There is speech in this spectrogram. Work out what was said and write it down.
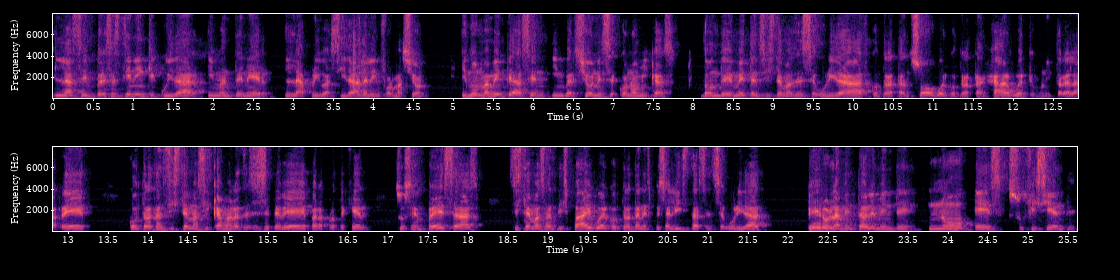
las empresas tienen que cuidar y mantener la privacidad de la información. Y normalmente hacen inversiones económicas donde meten sistemas de seguridad, contratan software, contratan hardware que monitorea la red, contratan sistemas y cámaras de CCTV para proteger sus empresas, sistemas anti-spyware, contratan especialistas en seguridad, pero lamentablemente no es suficiente.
